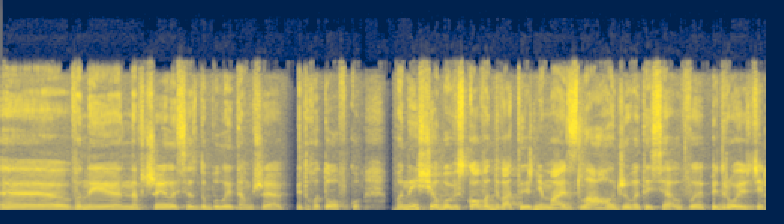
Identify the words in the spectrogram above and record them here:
е, вони навчилися, здобули там вже підготовку, вони ще обов'язково два тижні мають злагоджуватися в підрозділі.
